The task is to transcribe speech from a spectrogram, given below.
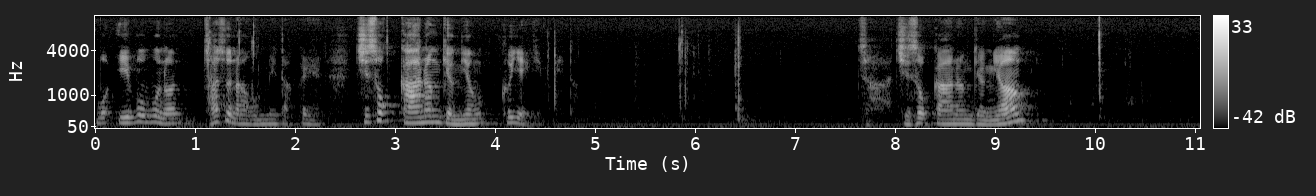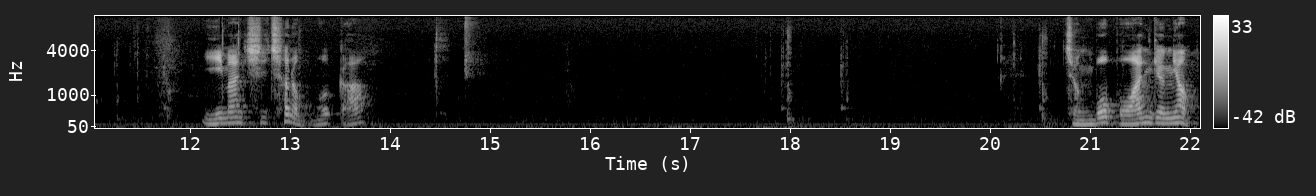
뭐 이 부분은 자주 나옵니다. 지속 가능 경영 그 얘기입니다. 자, 지속 가능 경영 2만 7천 원 뭘까? 정보 보안 경영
